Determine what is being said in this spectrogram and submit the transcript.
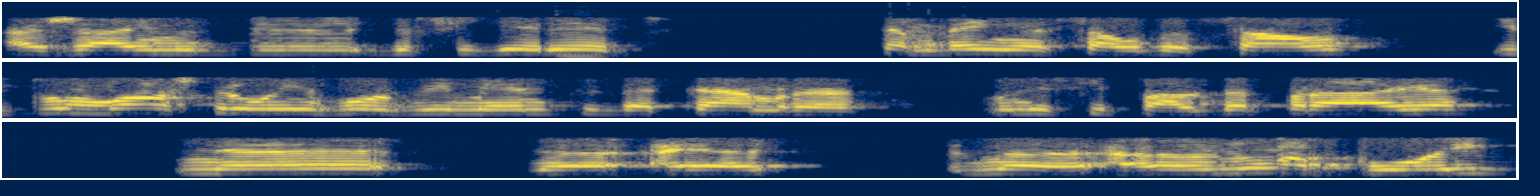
a Jaime de, de Figueiredo, também em saudação, e mostra o envolvimento da Câmara Municipal da Praia na, na, na, no apoio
